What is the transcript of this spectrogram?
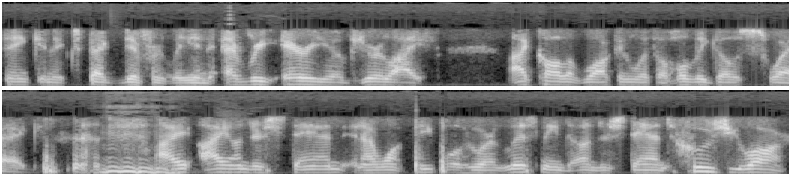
think, and expect differently in every area of your life. I call it walking with a Holy Ghost swag. I, I understand, and I want people who are listening to understand whose you are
